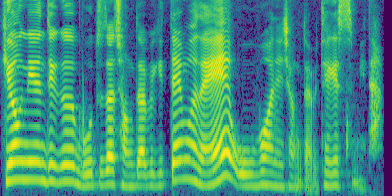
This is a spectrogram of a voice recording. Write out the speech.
기억, 니은, 디귿 모두 다 정답이기 때문에 5번이 정답이 되겠습니다.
